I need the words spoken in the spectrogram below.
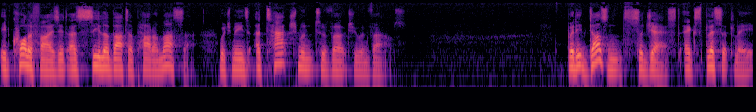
it qualifies it as silabata paramasa, which means attachment to virtue and vows. But it doesn't suggest explicitly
